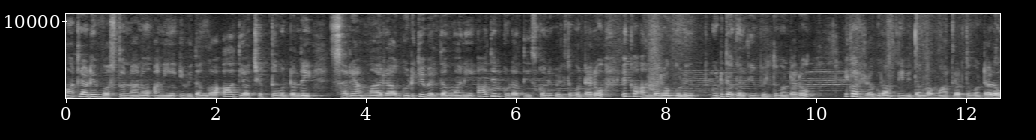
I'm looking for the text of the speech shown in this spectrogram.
మాట్లాడి వస్తున్నాను అని ఈ విధంగా ఆద్య చెప్తూ ఉంటుంది. సరే అమ్మ రా గుడికి వెళ్దాం అని ఆద్యను కూడా తీసుకొని వెళ్తూ ఉంటారు. ఇక అందరూ గుడి గుడి దగ్గరికి వెళ్తూ ఉంటారు. ఇక రఘురామ్ ఈ విధంగా మాట్లాడుతూ ఉంటాడు.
